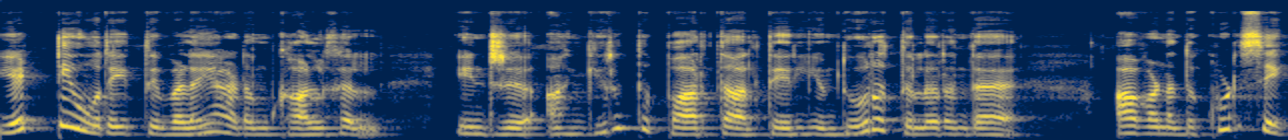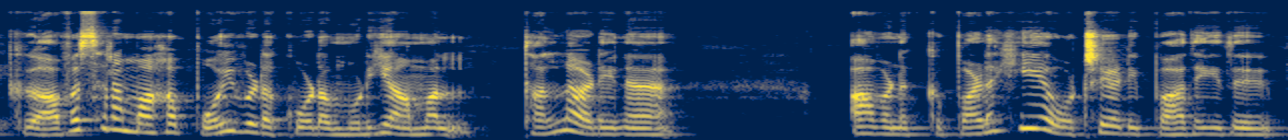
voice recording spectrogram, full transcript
எட்டி உதைத்து விளையாடும் கால்கள் இன்று அங்கிருந்து பார்த்தால் தெரியும் தூரத்திலிருந்த அவனது குடிசைக்கு அவசரமாக போய்விடக்கூட முடியாமல் தள்ளாடின. அவனுக்கு பழகிய ஒற்றையடி பாதை இது.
